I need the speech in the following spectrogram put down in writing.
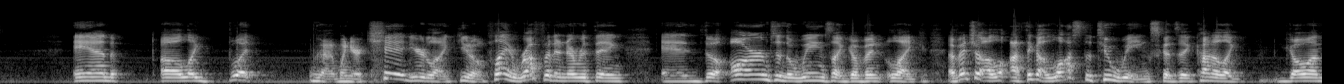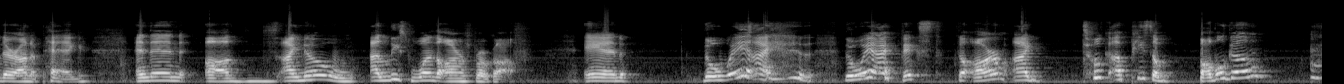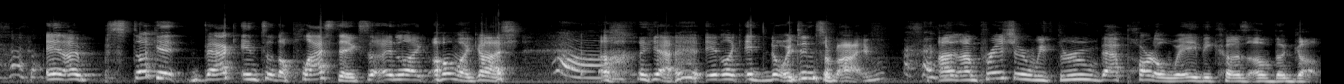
and uh, like but when you're a kid, you're like you know playing rough it and everything. And the arms and the wings, like, event, like eventually, I, I think I lost the two wings because they kind of like go on there on a peg, and then uh, I know at least one of the arms broke off, and the way I the way I fixed the arm, I took a piece of bubble gum and I stuck it back into the plastics and like oh my gosh. Aw. yeah, it like it no, it didn't survive. I, I'm pretty sure we threw that part away because of the gum.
